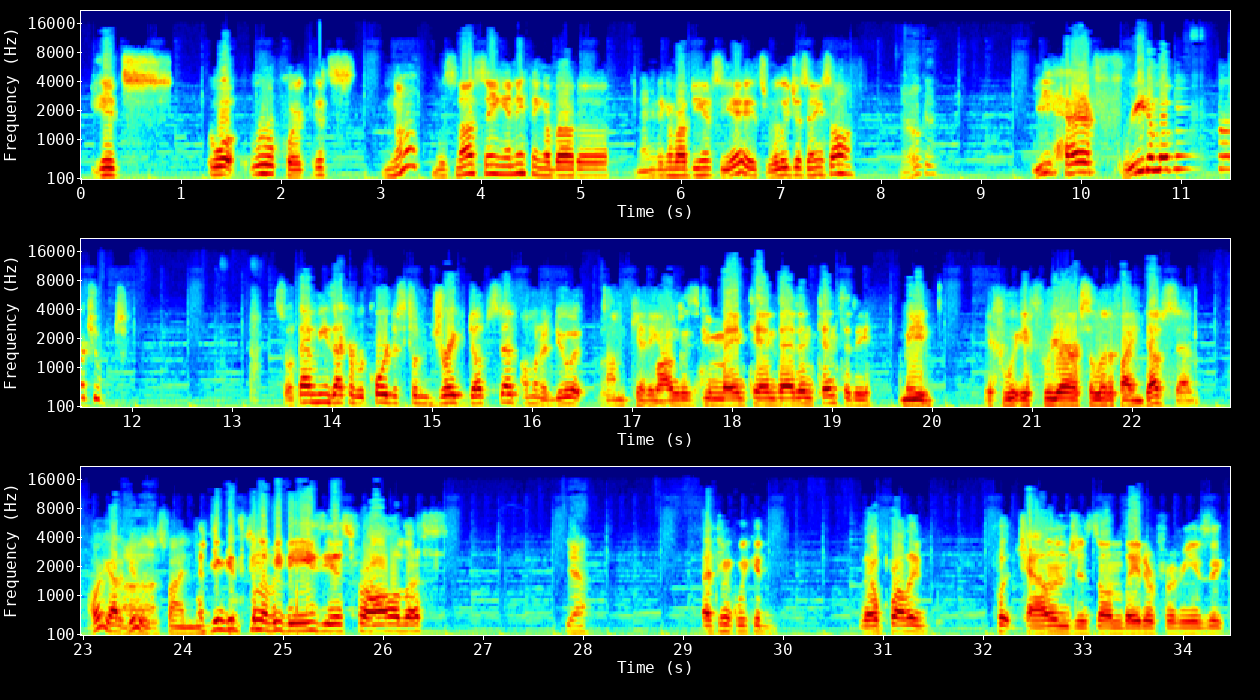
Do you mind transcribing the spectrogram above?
It's well, real quick. It's no, it's not saying anything about uh anything about DMCA. It's really just any song. Okay. We have freedom of virtute. So if that means I can record just some Drake dubstep, I'm gonna do it. I'm kidding. As long as you maintain that intensity. I mean, if we if we are solidifying dubstep, all we gotta do is Uh, just find. I think it's gonna be the easiest for all of us. Yeah. I think we could. They'll probably put challenges on later for music,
